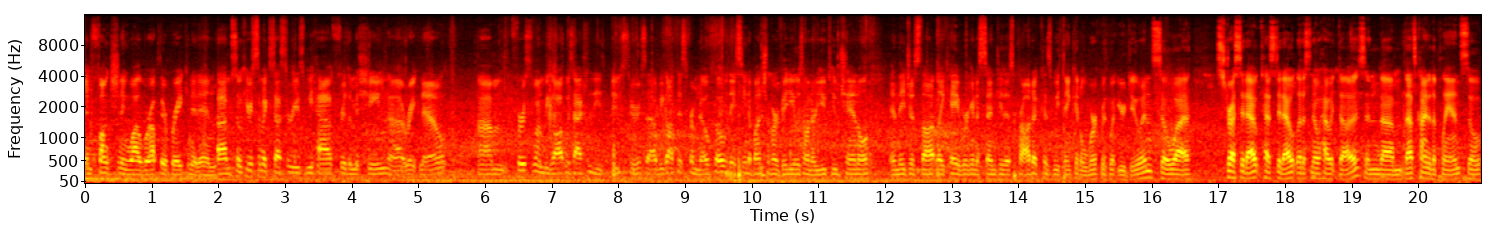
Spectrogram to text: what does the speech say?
and functioning while we're up there breaking it in. Um, so here's some accessories we have for the machine uh, right now. Um, first one we got was actually these boosters. Uh, we got this from Noco. They seen a bunch of our videos on our YouTube channel and they just thought like, hey, we're gonna send you this product because we think it'll work with what you're doing. So uh, stress it out, test it out, let us know how it does. And um, that's kind of the plan. So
